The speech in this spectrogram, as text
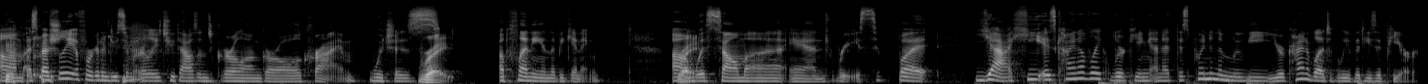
Um, especially if we're gonna do some early 2000s girl on girl crime, which is Right. a plenty in the beginning um, Right. with Selma and Reese. But yeah, he is kind of like lurking. And at this point in the movie, you're kind of led to believe that he's a peer,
